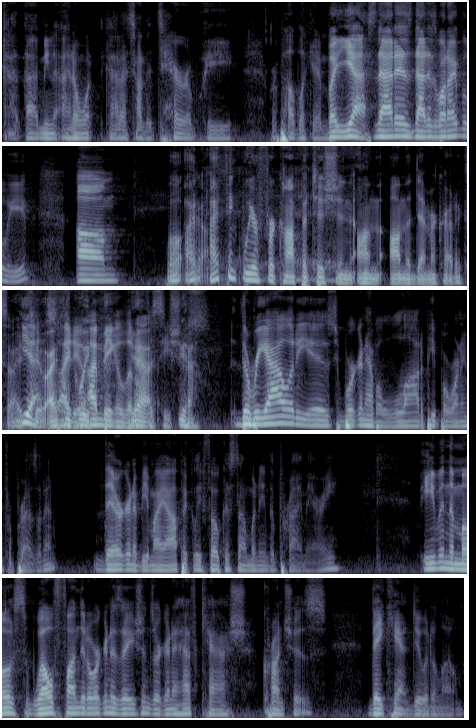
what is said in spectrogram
God, I mean, I don't want God, that sounded terribly Republican. But yes, that is that is what I believe. Um Well, I, I think we're for competition on on the Democratic side Yes, too. I, think do. we- I'm being a little yeah, facetious. yeah. The reality is, we're going to have a lot of people running for president. They're going to be myopically focused on winning the primary. Even the most well-funded organizations are going to have cash crunches. They can't do it alone.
